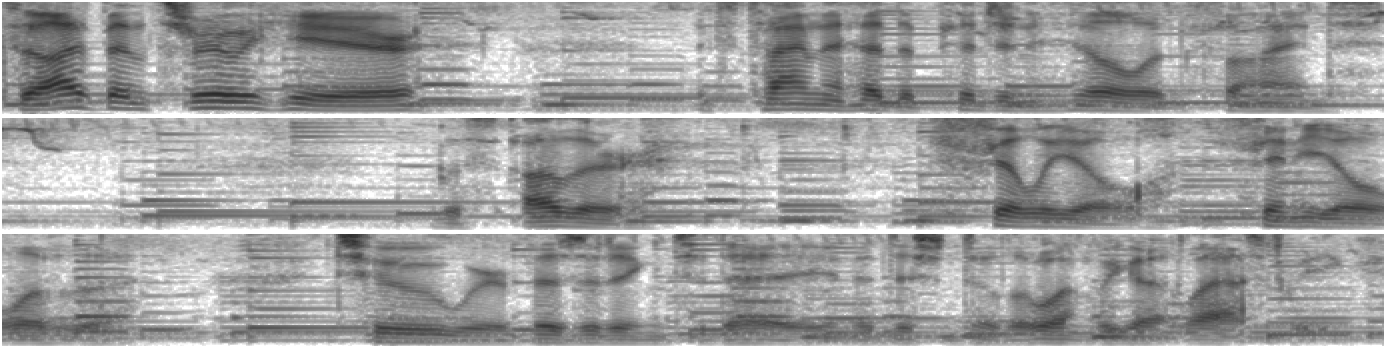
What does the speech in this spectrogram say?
So I've been through here. It's time to head to Pigeon Hill and find this other filial, finial of the two we're visiting today in addition to the one we got last week.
